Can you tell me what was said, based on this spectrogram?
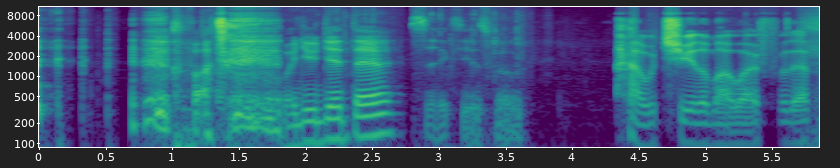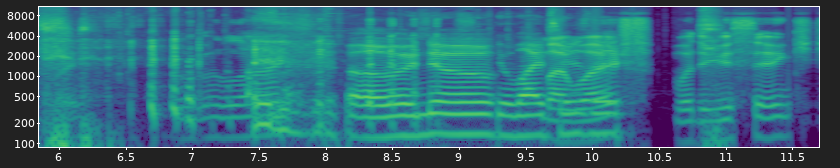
what you did there, sexy as fuck. I would cheat on my wife for that point. Not gonna lie. Oh no, your wife. My wife, what do you think?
